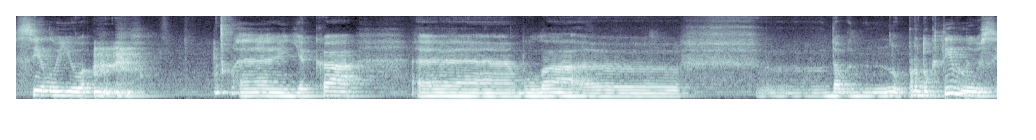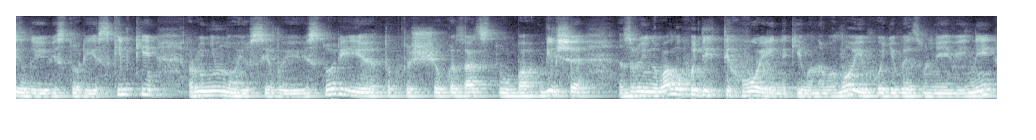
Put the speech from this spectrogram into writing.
силою, яка була ну, продуктивною силою в історії, скільки руйнівною силою в історії, тобто, що козацтво більше зруйнувало в ході тих воїн, які воно вело, і в ході визвольної війни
